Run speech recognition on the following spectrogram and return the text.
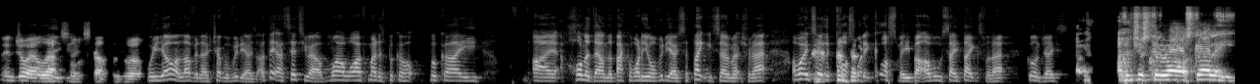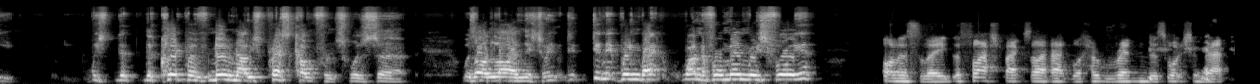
Enjoy all that sort of stuff as well. We are loving those travel videos. I think I said to you, Al, my wife made us book a book a, a holiday on the back of one of your videos. So thank you so much for that. I won't say the cost what it cost me, but I will say thanks for that. Go on, Jace. I was just going to ask Ali. We, the, the clip of Nuno's press conference was uh, was online this week. Didn't it bring back wonderful memories for you? Honestly, the flashbacks I had were horrendous watching that.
